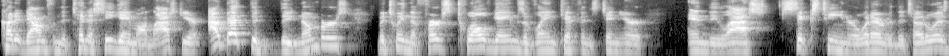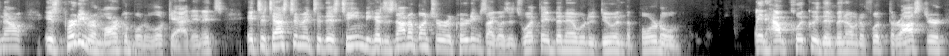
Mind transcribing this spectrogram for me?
cut it down from the Tennessee game on last year, I bet the the numbers between the first 12 games of Lane Kiffin's tenure and the last 16 or whatever the total is now is pretty remarkable to look at. And it's it's a testament to this team because it's not a bunch of recruiting cycles. It's what they've been able to do in the portal and how quickly they've been able to flip the roster.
